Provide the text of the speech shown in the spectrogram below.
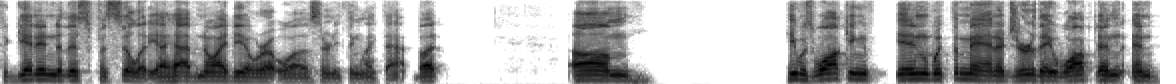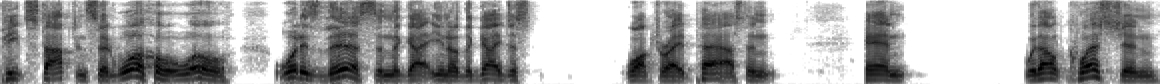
to get into this facility. I have no idea where it was or anything like that. But um, he was walking in with the manager. They walked in, and Pete stopped and said, "Whoa, whoa, what is this?" And the guy, you know, the guy just walked right past. And and without question,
